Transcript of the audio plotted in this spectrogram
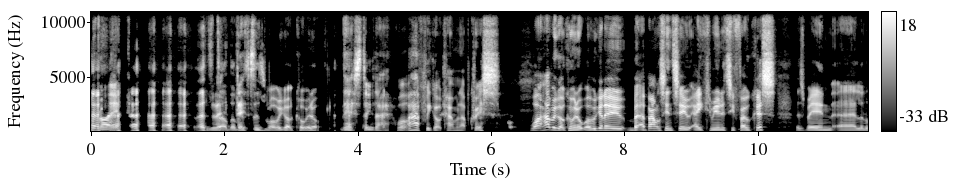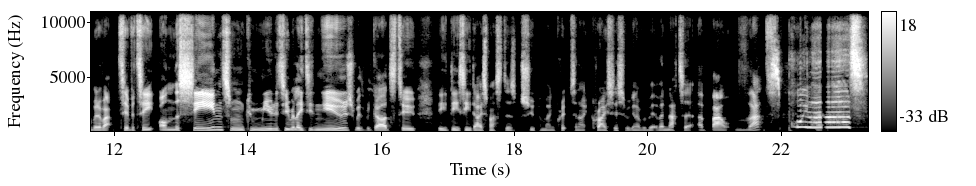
Right. Let's Let- tell the listeners what we got coming up. Let's do that. What have we got coming up, Chris? What have we got coming up? Well, we're going to bounce into a community focus. There's been a little bit of activity on the scene, some community related news with regards to the DC Dice Masters Superman Kryptonite Crisis. We're going to have a bit of a natter about that. Spoilers!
